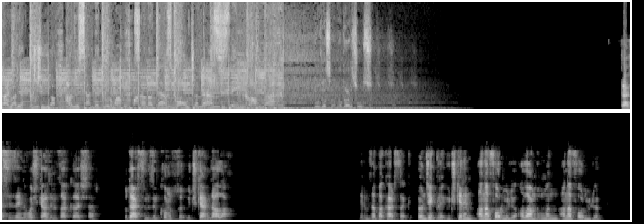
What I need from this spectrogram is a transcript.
Sınavlar yaklaşıyor hadi sen de durma Sana ders bolca densizliğin konda Bu da sana ders olsun. Ders izleyine hoş geldiniz arkadaşlar. Bu dersimizin konusu üçgende alan. Örneklerimize bakarsak, öncelikle üçgenin ana formülü, alan bulmanın ana formülü,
